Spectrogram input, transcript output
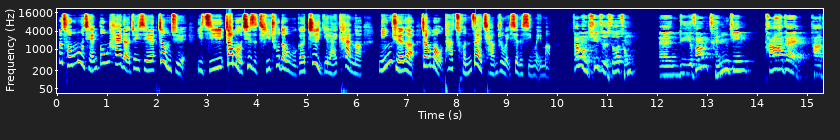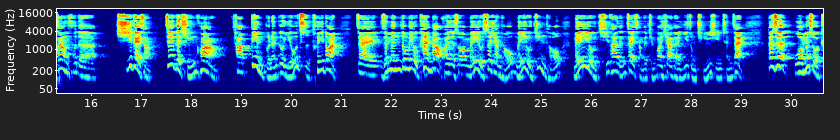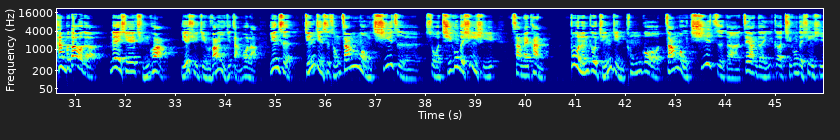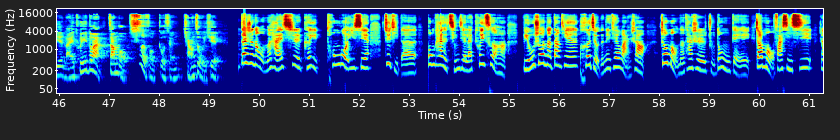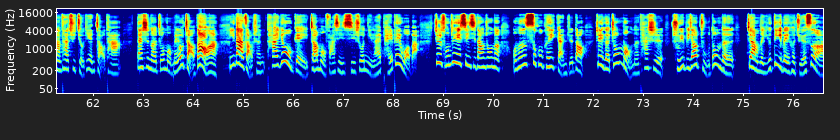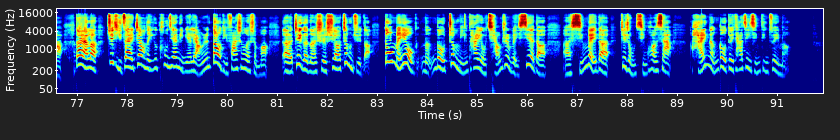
那从目前公开的这些证据以及张某妻子提出的五个质疑来看呢，您觉得张某他存在强制猥亵的行为吗？张某妻子说，从呃女方曾经。趴在她丈夫的膝盖上，这个情况她并不能够由此推断，在人们都没有看到，或者说没有摄像头、没有镜头、没有其他人在场的情况下的一种情形存在。但是我们所看不到的那些情况，也许警方已经掌握了。因此，仅仅是从张某妻子所提供的信息上来看。不能够仅仅通过张某妻子的这样的一个提供的信息来推断张某是否构成强制猥亵，但是呢，我们还是可以通过一些具体的公开的情节来推测啊，比如说呢，当天喝酒的那天晚上，周某呢他是主动给张某发信息，让他去酒店找他。但是呢，周某没有找到啊。一大早晨，他又给张某发信息说：“你来陪陪我吧。”就是从这些信息当中呢，我们似乎可以感觉到，这个周某呢，他是属于比较主动的这样的一个地位和角色啊。当然了，具体在这样的一个空间里面，两个人到底发生了什么，呃，这个呢是需要证据的，都没有能够证明他有强制猥亵的呃行为的这种情况下，还能够对他进行定罪吗？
